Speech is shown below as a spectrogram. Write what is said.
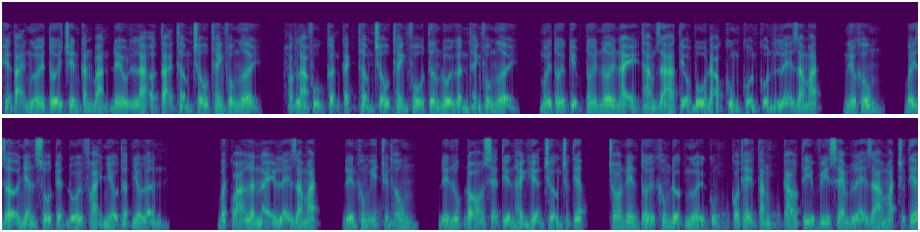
hiện tại người tới trên căn bản đều là ở tại thẩm châu thành phố người, hoặc là phụ cận cách thẩm châu thành phố tương đối gần thành phố người, mới tới kịp tới nơi này tham gia tiểu bồ đảo cùng cồn cồn lễ ra mắt, nếu không, bây giờ nhân số tuyệt đối phải nhiều thật nhiều lần. Bất quá lần này lễ ra mắt, đến không ít truyền thông, đến lúc đó sẽ tiến hành hiện trường trực tiếp, cho nên tới không được người cũng có thể tăng cao tv xem lễ ra mắt trực tiếp.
